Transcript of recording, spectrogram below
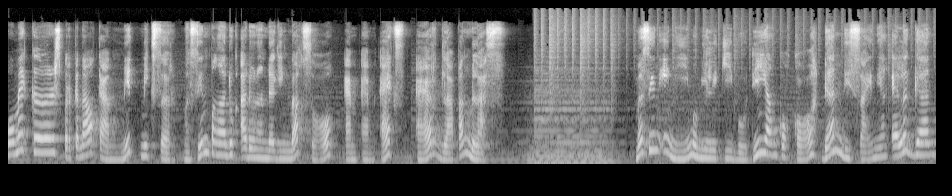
Fomakers, perkenalkan Meat Mixer, mesin pengaduk adonan daging bakso MMX R18. Mesin ini memiliki bodi yang kokoh dan desain yang elegan.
